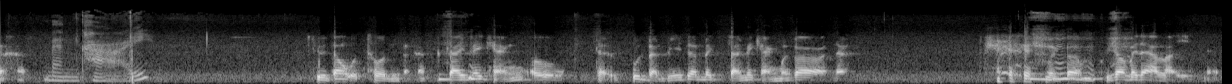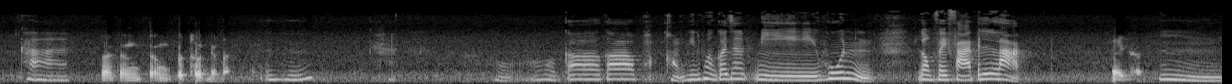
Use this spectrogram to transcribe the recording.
นะครับ แบ่งขาย คือต้องอดทนนะครับใจไม่แข็ง โอ้แต่พูดแบบนี้ถ้าไม่ใจไม่แข็งมันก็นะ มันก็มันก็ไม่ได้อะไรนะค่ะ ก็ต้องต้องอดทนกับมัน อือหือค่ะโหก็ก็ของพี่นิพนธ์ก็จะมีหุ้นลงไฟฟ้าเป็นหลัก ใช่ครับ อืม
